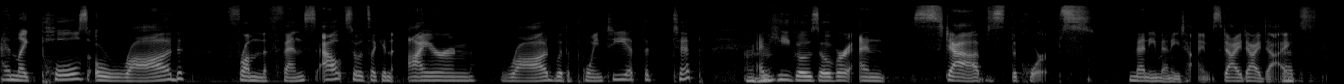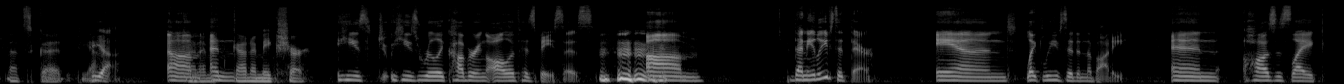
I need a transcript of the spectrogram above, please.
and like pulls a rod from the fence out. So it's like an iron rod with a pointy at the tip. Mm-hmm. And he goes over and stabs the corpse many, many times. Die, die, die. That's that's good. Yeah. yeah. Um, Gotta, and gotta make sure. he's he's really covering all of his bases. um, then he leaves it there, and like leaves it in the body. And Hawes is like,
